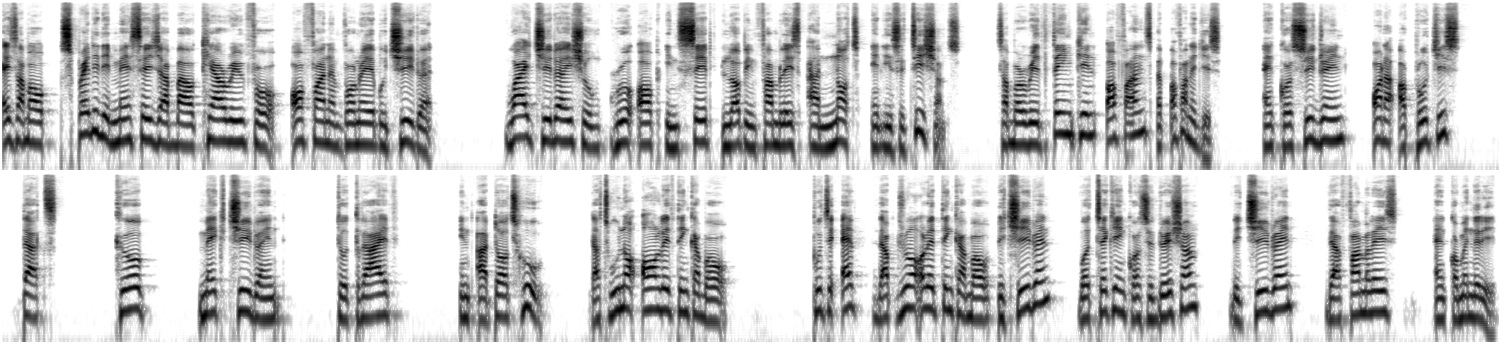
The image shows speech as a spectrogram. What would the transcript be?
it's about spreading the message about caring for orphan and vulnerable children. Why children should grow up in safe, loving families and not in institutions. It's about rethinking orphans and orphanages and considering other approaches that could make children to thrive in adulthood. That will not only think about putting that do not only think about the children, but taking in consideration the children, their families, and community.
